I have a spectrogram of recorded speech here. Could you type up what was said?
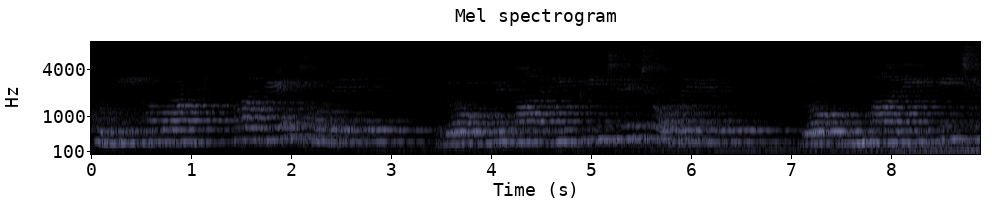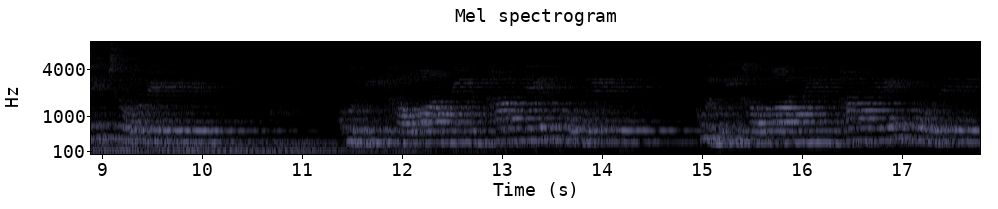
खुली हवा भागे थोड़े रोग बीमारी पीछे छोड़े रोग बीमारी पीछे छोड़े खुली हवा में भागे थोड़े खुली हवा में भागे थोड़े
